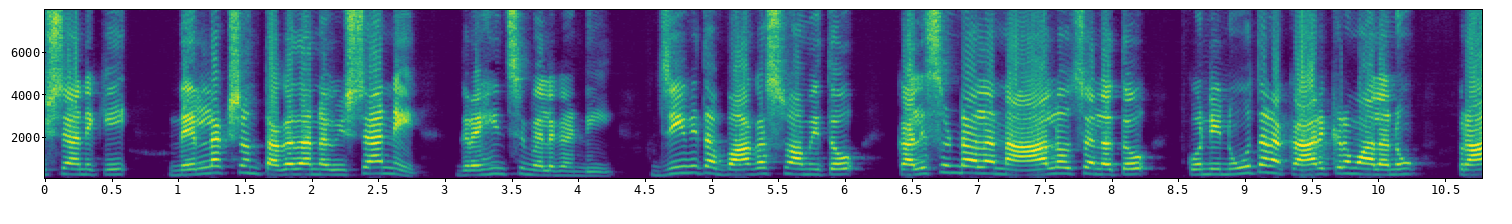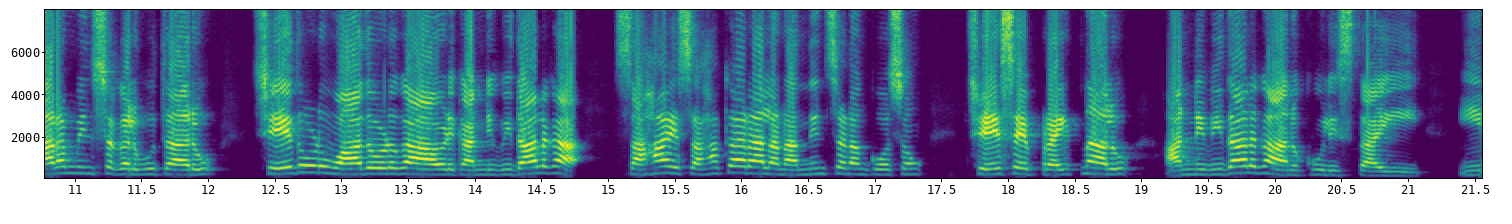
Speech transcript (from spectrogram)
విషయానికి నిర్లక్ష్యం తగదన్న విషయాన్ని గ్రహించి మెలగండి. జీవిత భాగస్వామితో కలిసి ఉండాలన్న ఆలోచనలతో కొన్ని నూతన కార్యక్రమాలను ప్రారంభించగలుగుతారు. చేదోడు వాదోడుగా ఆవిడకి అన్ని విధాలుగా సహాయ సహకారాలను అందించడం కోసం చేసే ప్రయత్నాలు అన్ని విధాలుగా అనుకూలిస్తాయి. ఈ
